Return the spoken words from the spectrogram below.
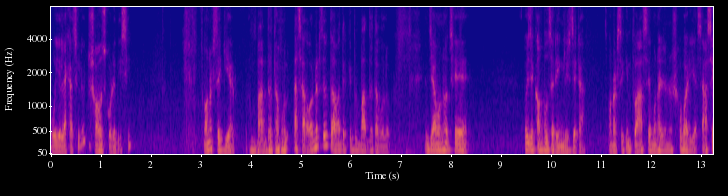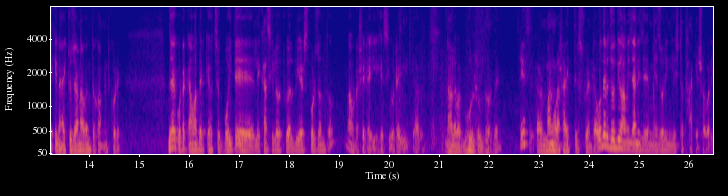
বইয়ে লেখা ছিল, একটু সহজ করে দিছি। অনার্সে গিয়ে আর বাধ্যতামূলক আচ্ছা অনার্সেও তো আমাদের কিন্তু বাধ্যতামূলক। যেমন হচ্ছে, ওই যে কম্পালসারি ইংলিশ যেটা অনার্সে কিন্তু আছে, মনে হয় যেন সবারই আছে। আছে কি না একটু জানাবেন তো কমেন্ট করে। যাই হোক, ওটাকে আমাদেরকে হচ্ছে বইতে লেখা ছিল টুয়েলভ ইয়ার্স পর্যন্ত, আমরা সেটাই লিখেছি, ওটাই লিখতে হবে। নাহলে আবার ভুল টুল ধরবে। ঠিক আছে? কারণ বাংলা সাহিত্যের স্টুডেন্টরা ওদের যদিও আমি জানি যে মেজর ইংলিশটা থাকে সবারই।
